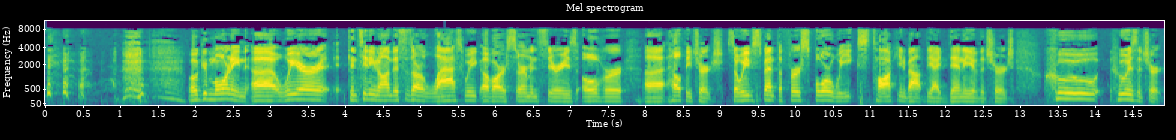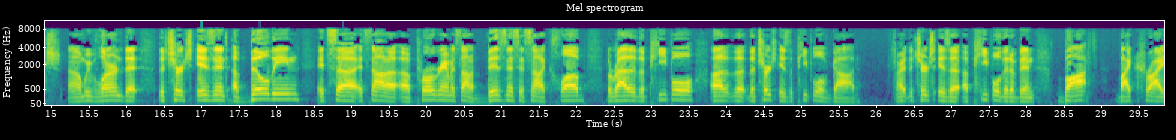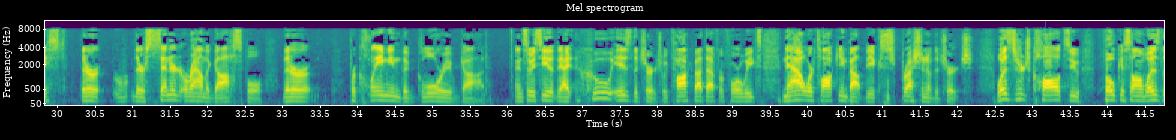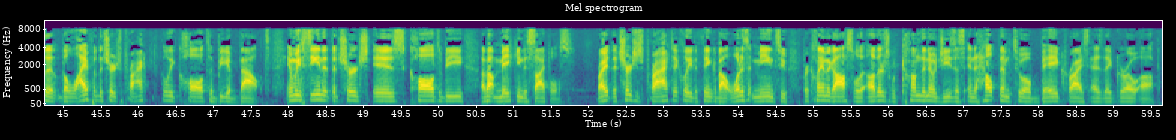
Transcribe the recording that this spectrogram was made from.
well, good morning. Uh, we are continuing on. This is our last week of our sermon series over uh, Healthy Church. So we've spent the first four weeks talking about the identity of the church. Who who is the church? Um, we've learned that the church isn't a building. It's uh, it's not a, a program. It's not a business. It's not a club. But rather, the people. Uh, the the church is the people of God. All right, the church is a, a people that have been bought by Christ, that are they're centered around the gospel, that are proclaiming the glory of God. And so we see that the, who is the church? We've talked about that for four weeks. Now we're talking about the expression of the church. What is the church called to focus on? What is the, the life of the church practically called to be about? And we've seen that the church is called to be about making disciples right? The church is practically to think about what does it mean to proclaim the gospel that others would come to know Jesus and to help them to obey Christ as they grow up.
